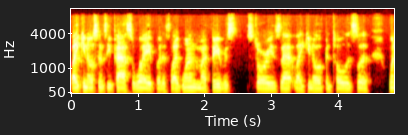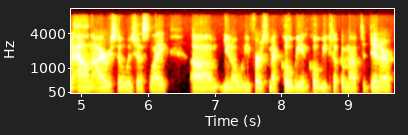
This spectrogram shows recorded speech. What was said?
like, you know, since he passed away, but it's like one of my favorite stories that, like, you know, have been told is uh, when Allen Iverson was just like, um, you know, when he first met Kobe and Kobe took him out to dinner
